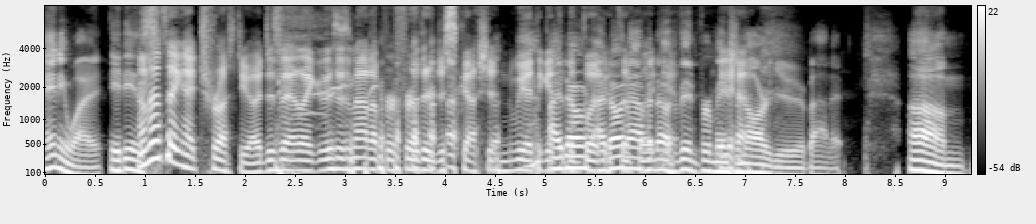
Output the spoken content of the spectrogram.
Anyway, it is. I'm not saying I trust you. I just say like this is not up for further discussion. We had to get. I to don't. The book I don't have point. enough Yeah. information Yeah. to argue about it. Um.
